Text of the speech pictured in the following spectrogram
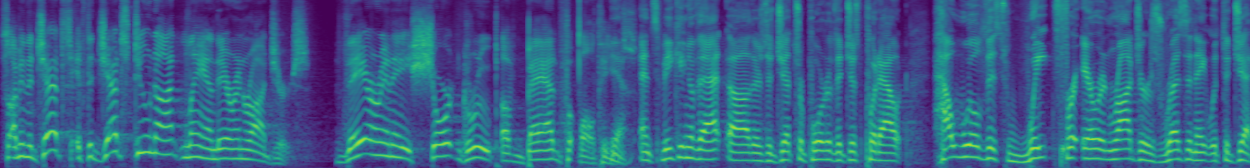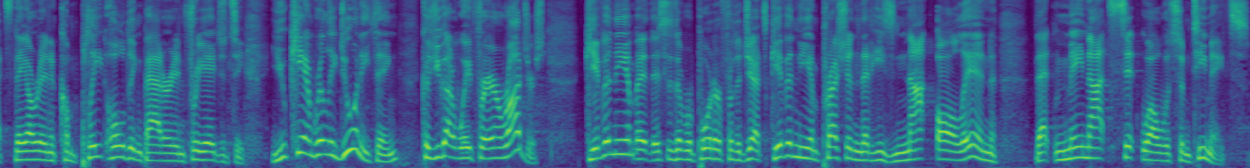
So, I mean, the Jets, if the Jets do not land Aaron Rodgers, they are in a short group of bad football teams. Yeah. And speaking of that, uh, there's a Jets reporter that just put out how will this wait for Aaron Rodgers resonate with the Jets? They are in a complete holding pattern in free agency. You can't really do anything because you got to wait for Aaron Rodgers. Given the this is a reporter for the Jets, given the impression that he's not all in, that may not sit well with some teammates.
